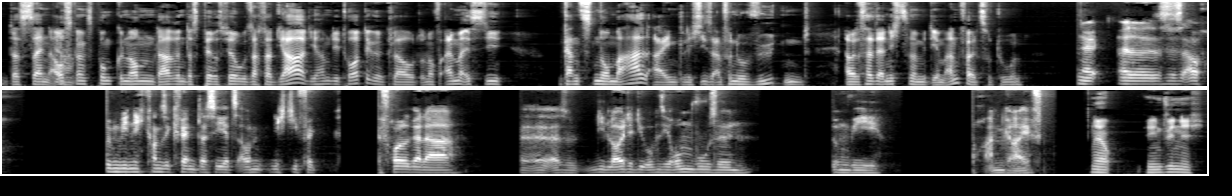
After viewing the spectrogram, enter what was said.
das seinen ja. Ausgangspunkt genommen darin, dass Perispero gesagt hat, ja, die haben die Torte geklaut. Und auf einmal ist sie ganz normal eigentlich. Die ist einfach nur wütend. Aber das hat ja nichts mehr mit ihrem Anfall zu tun. Nee, also es ist auch irgendwie nicht konsequent, dass sie jetzt auch nicht die Ver Verfolger da, äh, also die Leute, die um sie rumwuseln, irgendwie noch angreift. Ja, irgendwie nicht.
